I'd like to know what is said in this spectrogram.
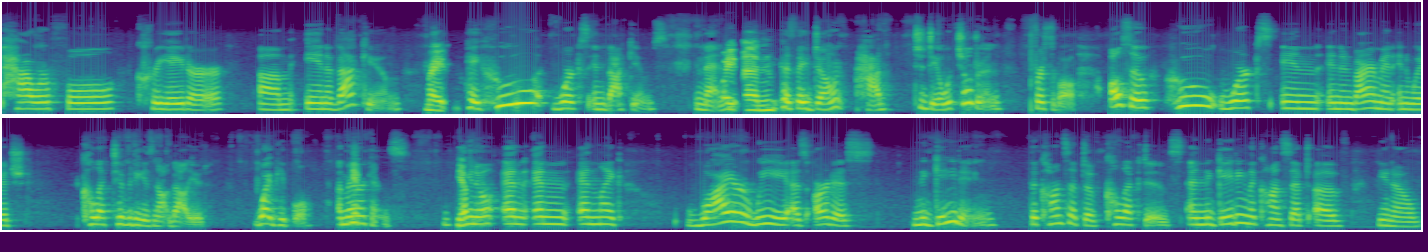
powerful creator um, in a vacuum. right. Hey, who works in vacuums? Men White men. because they don't have to deal with children first of all also who works in an environment in which collectivity is not valued white people americans Yep. you know and and and like why are we as artists negating the concept of collectives and negating the concept of you know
